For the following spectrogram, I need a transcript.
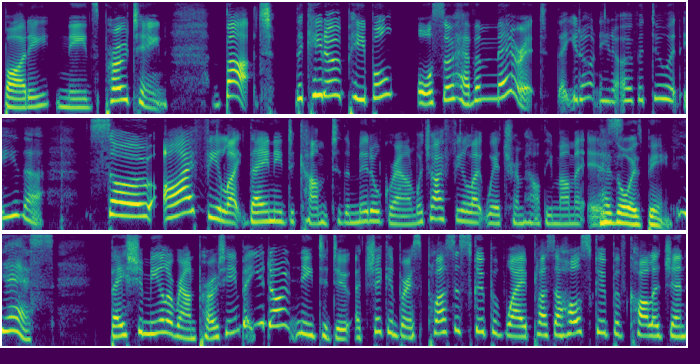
body needs protein. But the keto people also have a merit that you don't need to overdo it either. So I feel like they need to come to the middle ground, which I feel like where Trim Healthy Mama is. Has always been. Yes. Base your meal around protein, but you don't need to do a chicken breast plus a scoop of whey plus a whole scoop of collagen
